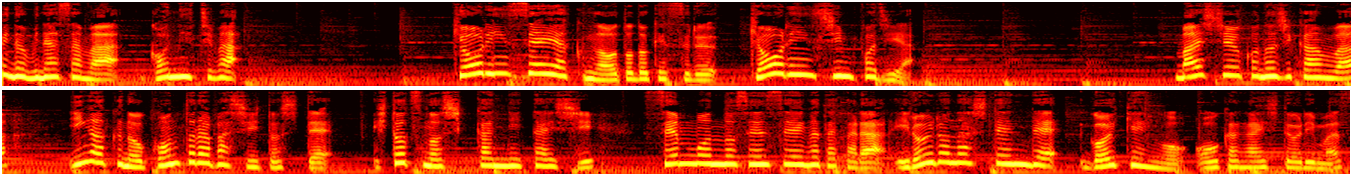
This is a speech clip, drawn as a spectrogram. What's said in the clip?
医の皆様こんにちは。恐林製薬がお届けする恐林シンポジア。毎週この時間は医学のコントラバシーとして一つの疾患に対し専門の先生方からいろいろな視点でご意見をお伺いしております。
